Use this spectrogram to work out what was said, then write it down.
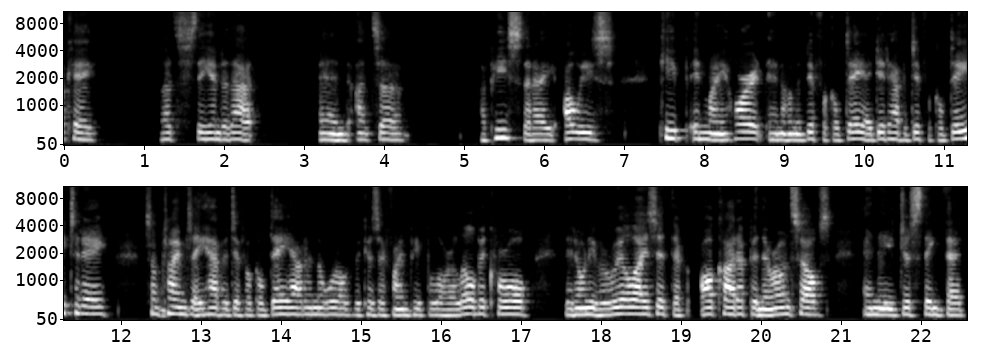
okay, that's the end of that and it's a a piece that I always keep in my heart. And on a difficult day, I did have a difficult day today. Sometimes I have a difficult day out in the world because I find people are a little bit cruel. They don't even realize it. They're all caught up in their own selves and they just think that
